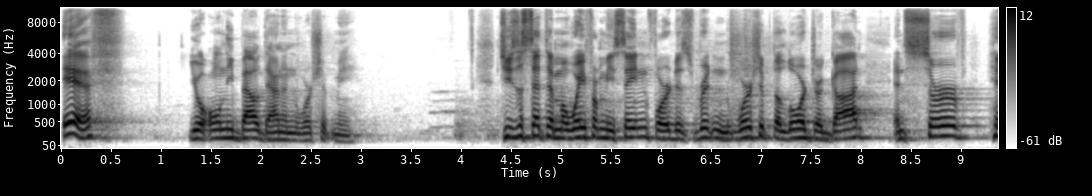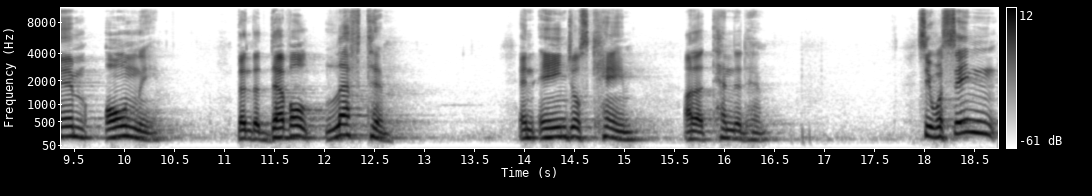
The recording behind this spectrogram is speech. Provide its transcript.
if you'll only bow down and worship me. Jesus said to him, Away from me, Satan, for it is written, Worship the Lord your God and serve him only. Then the devil left him, and angels came and attended him. See, what Satan,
